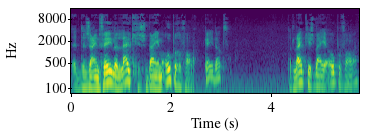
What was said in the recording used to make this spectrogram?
Er zijn vele luikjes bij hem opengevallen. Ken je dat? Dat luikjes bij je openvallen.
